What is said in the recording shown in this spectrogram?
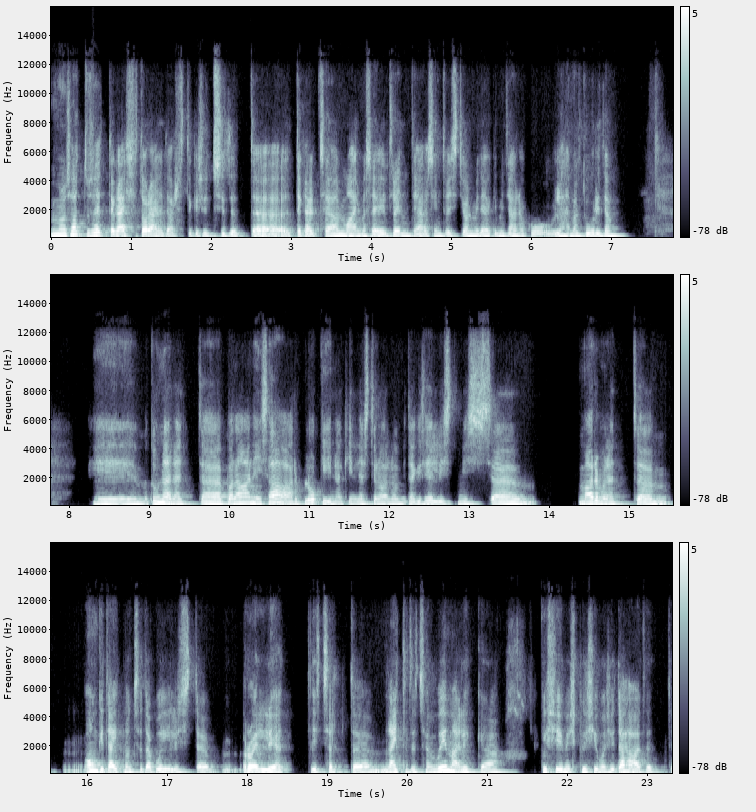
mul sattus ette ka hästi toredaid arste, kes ütlesid, et äh, tegelikult see on maailmas leviv trend ja siin tõesti on midagi, mida nagu lähemalt uurida. ma tunnen, et äh, Banaanisaar blogina kindlasti on olnud midagi sellist, mis äh, ma arvan, et ongi täitnud seda põhilist rolli, et lihtsalt näitad, et see on võimalik ja küsi, mis küsimusi tahad, et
